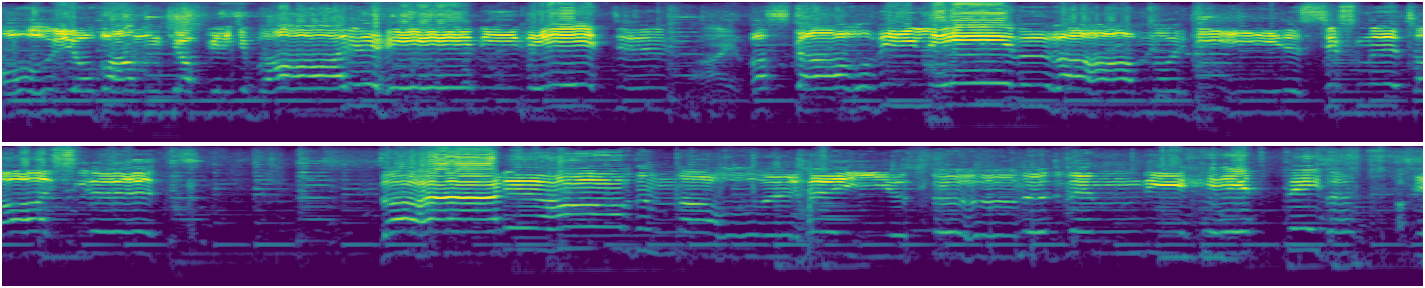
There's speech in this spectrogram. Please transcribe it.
Olje og vannkraft vil ikke vare evig, vet du. Hva skal vi leve tar slutt? Da er det av den aller høyeste nødvendighet baby, at vi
